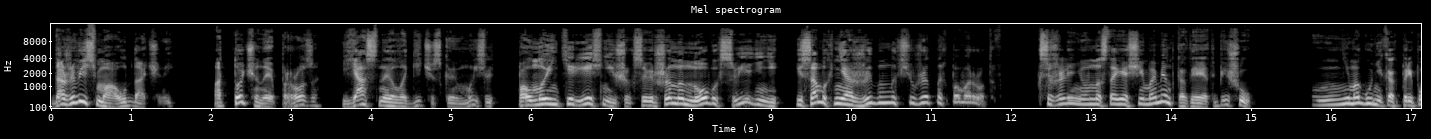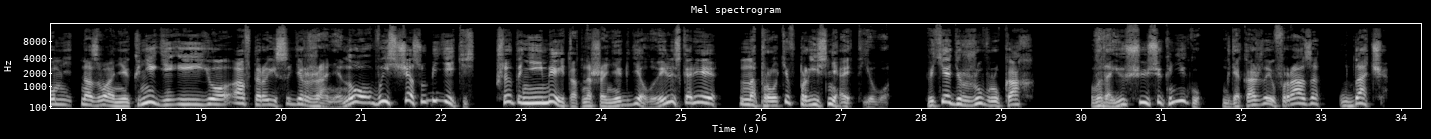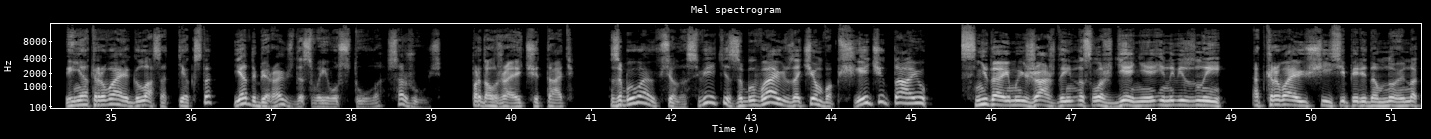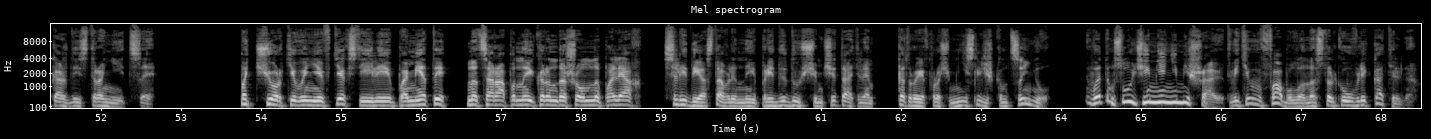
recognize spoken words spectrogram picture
даже весьма удачный. Отточенная проза, ясная логическая мысль, полно интереснейших, совершенно новых сведений и самых неожиданных сюжетных поворотов. К сожалению, в настоящий момент, когда я это пишу, не могу никак припомнить название книги и ее автора и содержание, но вы сейчас убедитесь, что это не имеет отношения к делу, или, скорее, напротив, проясняет его. Ведь я держу в руках выдающуюся книгу, где каждая фраза — удача. И не отрывая глаз от текста, я добираюсь до своего стула, сажусь, продолжаю читать, забываю все на свете, забываю, зачем вообще читаю, снедаемый жаждой наслаждения и новизны, открывающейся передо мною на каждой странице. Подчеркивания в тексте или пометы, нацарапанные карандашом на полях, следы, оставленные предыдущим читателем, которые, впрочем, не слишком ценю, в этом случае мне не мешают, ведь фабула настолько увлекательна,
